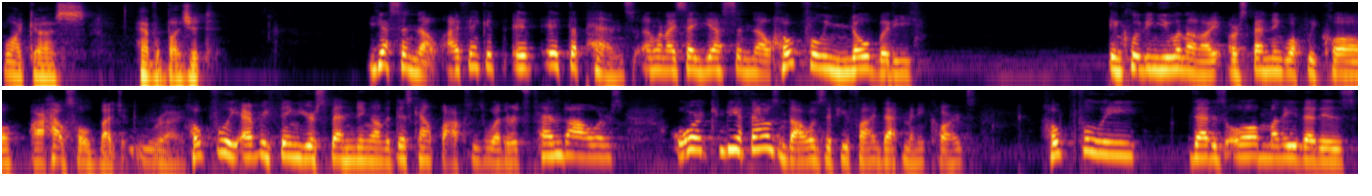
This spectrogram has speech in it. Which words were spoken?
like us have a budget? Yes and no. I think it, it, it depends. And when I say yes and no, hopefully nobody, including you and I, are spending what we call our household budget. Right. Hopefully everything you're spending on the discount boxes, whether it's $10 or it can be $1,000 if you find that many cards, hopefully that is all money that is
